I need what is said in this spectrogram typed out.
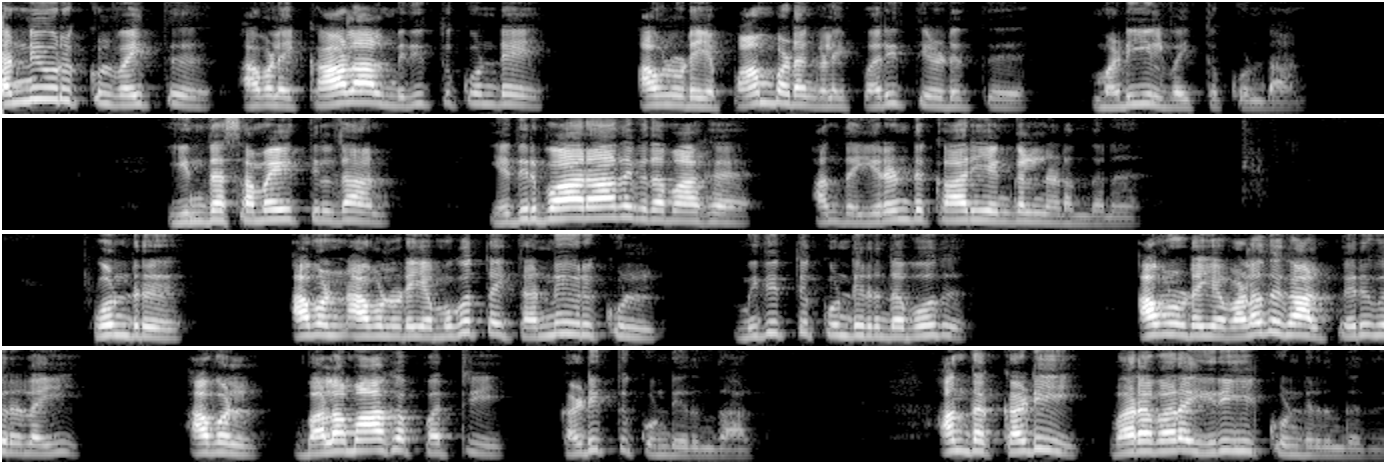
தண்ணீருக்குள் வைத்து அவளை காலால் மிதித்து கொண்டே அவளுடைய பாம்படங்களை பறித்து எடுத்து மடியில் வைத்து கொண்டான். இந்த சமயத்தில்தான் எதிர்பாராத விதமாக அந்த இரண்டு காரியங்கள் நடந்தன. ஒன்று அவன் அவளுடைய முகத்தை தண்ணீருக்குள் மிதித்து கொண்டிருந்த போது அவனுடைய வலதுகால் பெருவிரலை அவள் பலமாக பற்றி கடித்து கொண்டிருந்தாள். அந்த கடி வர வர இறுகிக் கொண்டிருந்தது.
